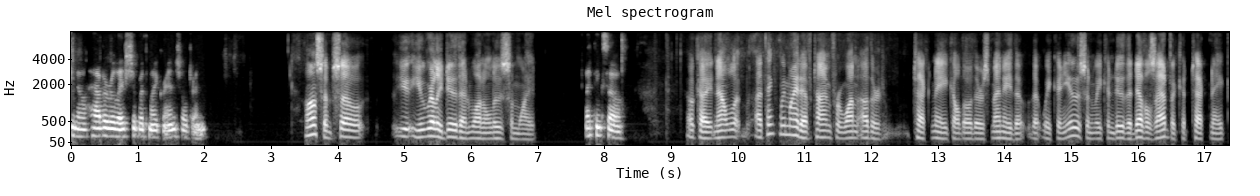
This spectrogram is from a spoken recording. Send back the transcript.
you know, have a relationship with my grandchildren. Awesome. So you you really do then want to lose some weight. I think so. Okay. Now I think we might have time for one other technique, although there's many that, that we can use, and we can do the devil's advocate technique,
